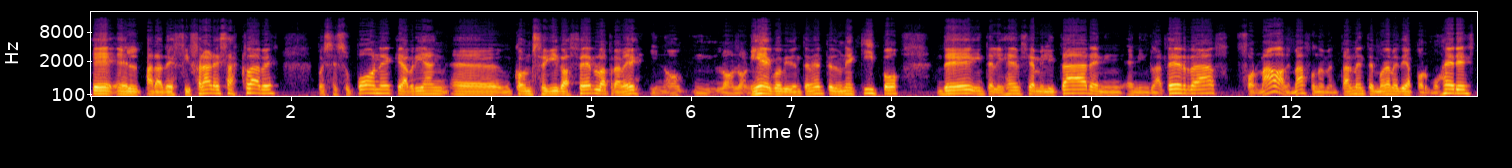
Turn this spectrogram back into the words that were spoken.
Que el, para descifrar esas claves pues se supone que habrían eh, conseguido hacerlo a través, y no lo, niego evidentemente, de un equipo de inteligencia militar en, Inglaterra, formado además fundamentalmente en buena medida por mujeres,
